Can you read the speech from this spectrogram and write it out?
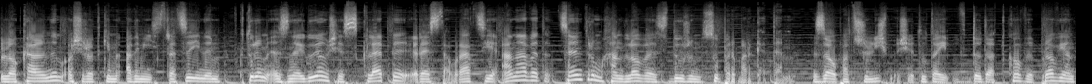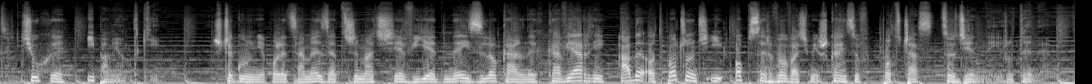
lokalnym ośrodkiem administracyjnym, w którym znajdują się sklepy, restauracje, a nawet centrum handlowe z dużym supermarketem. Zaopatrzyliśmy się tutaj w dodatkowy prowiant, ciuchy i pamiątki. Szczególnie polecamy zatrzymać się w jednej z lokalnych kawiarni, aby odpocząć i obserwować mieszkańców podczas codziennej rutyny.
